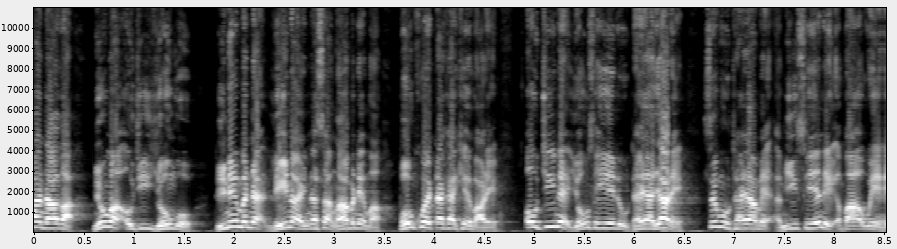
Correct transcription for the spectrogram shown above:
ခန်းသားကမြို့မှာအုပ်ကြီးရုံးကိုဒီနေ့မနက်4:25မိနစ်မှာဘုံခွဲတိုက်ခိုက်ခဲ့ပါတယ်။အုပ်ကြီးနဲ့ရုံးစည်ရေးတို့ဒဏ်ရာရတယ်။စစ်မှုထမ်းရမယ့်အမည်စည်ရင်းတွေအပါအဝင်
